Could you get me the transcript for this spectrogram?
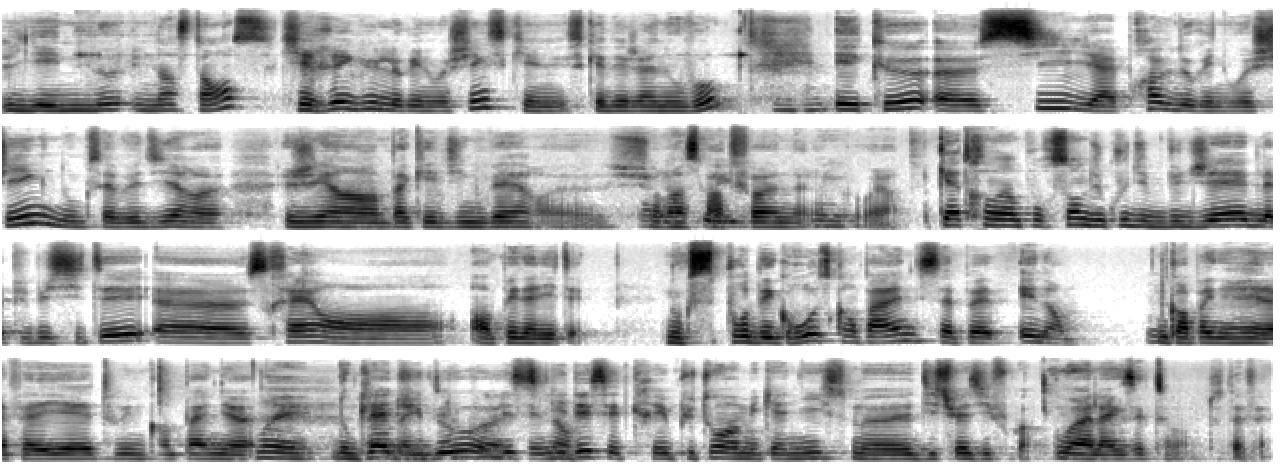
y ait une, instance qui régule le greenwashing, ce qui est, ce qui est déjà nouveau, mhm. et que s'il y a preuve de greenwashing, donc ça veut dire j'ai un packaging vert sur un smartphone, voilà, 80% du coup du budget de la publicité serait en, en pénalité. Donc pour des grosses campagnes, ça peut être énorme une campagne Réa Lafayette ou une campagne. Euh, ouais. Donc là, du coup, l'idée, c'est de créer plutôt un mécanisme euh, dissuasif. Quoi. Voilà, exactement, tout à fait.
